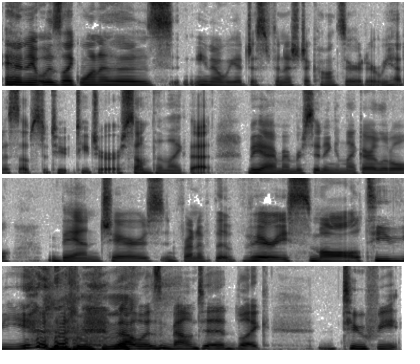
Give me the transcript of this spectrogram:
and it was like one of those, you know, we had just finished a concert or we had a substitute teacher or something like that. But yeah, I remember sitting in like our little band chairs in front of the very small TV that was mounted like two feet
